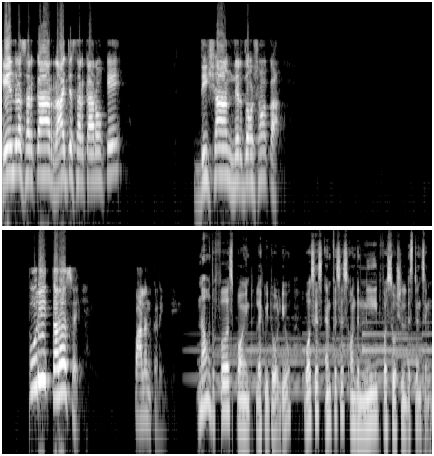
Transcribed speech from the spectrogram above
केंद्र सरकार, राज्य सरकारों के दिशा निर्देशों का पूरी तरह से पालन करेंगे। Now, the first point, like we told you, was his emphasis on the need for social distancing.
